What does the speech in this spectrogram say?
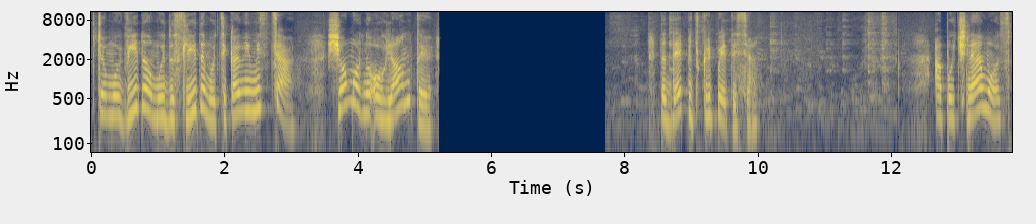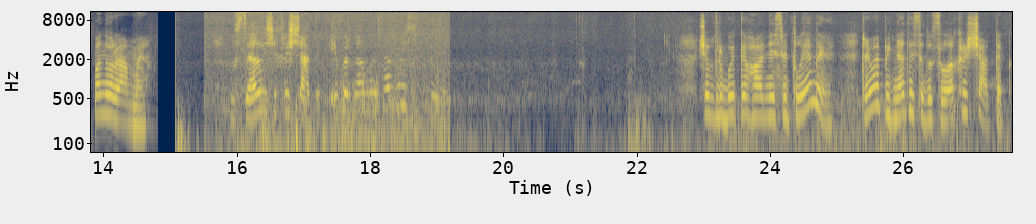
В цьому відео ми дослідимо цікаві місця, що можна оглянути та де підкріпитися. А почнемо з панорами. У селищі Хрещатик і перед нами Щоб зробити гарні світлини, треба піднятися до села Хрещатик,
